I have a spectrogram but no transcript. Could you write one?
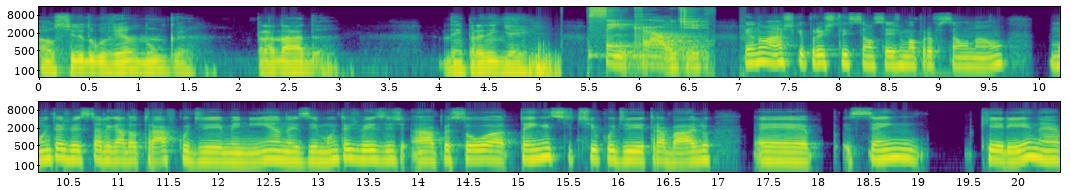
Auxílio do governo nunca, para nada, nem para ninguém. Sem crowd. Eu não acho que prostituição seja uma profissão, não. Muitas vezes está ligado ao tráfico de meninas e muitas vezes a pessoa tem esse tipo de trabalho é, sem querer, né,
